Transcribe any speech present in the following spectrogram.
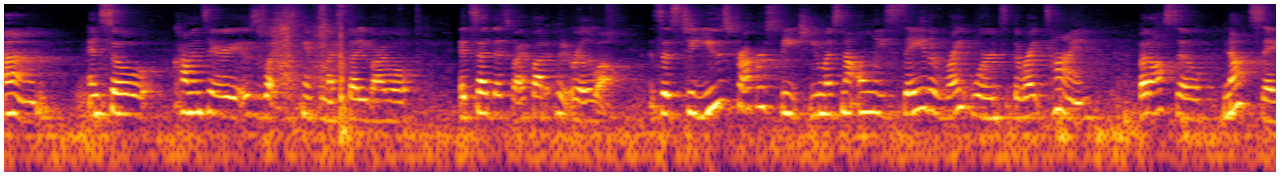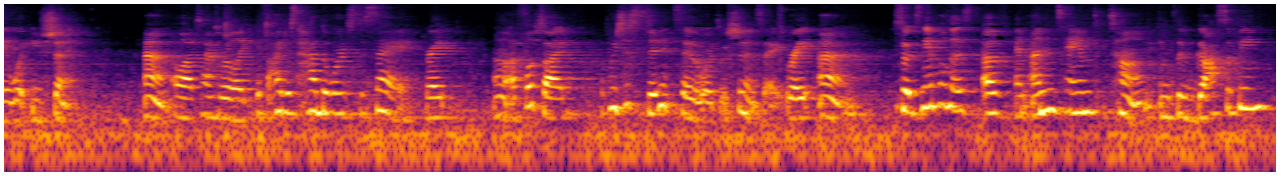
Um, and so, commentary, this is what just came from my study Bible. It said this, but I thought it put it really well. It says, To use proper speech, you must not only say the right words at the right time, but also not say what you shouldn't. Um, a lot of times we're like, if I just had the words to say, right? On the flip side, if we just didn't say the words we shouldn't say, right? Um, so examples of an untamed tongue include gossiping,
